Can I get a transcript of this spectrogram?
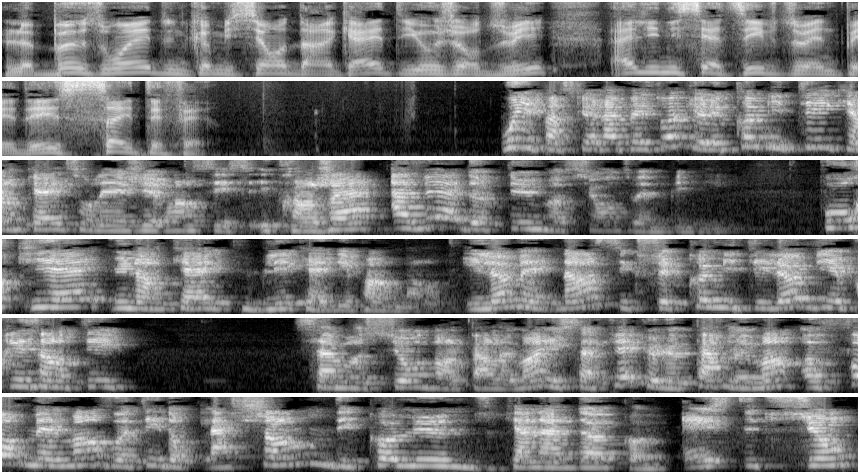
le besoin d'une commission d'enquête et aujourd'hui, à l'initiative du NPD, ça a été fait. Oui, parce que rappelle-toi que le comité qui enquête sur l'ingérence étrangère avait adopté une motion du NPD pour qu'il y ait une enquête publique indépendante. Et là, maintenant, c'est que ce comité-là vient présenter sa motion dans le Parlement et ça fait que le Parlement a formellement voté. Donc, la Chambre des communes du Canada comme institution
